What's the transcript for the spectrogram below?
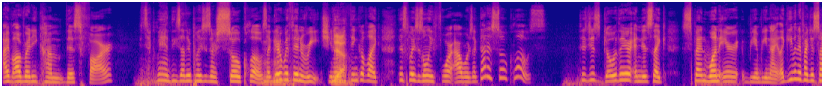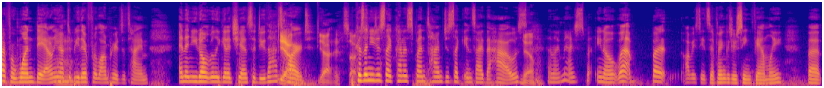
I've already come this far. It's like, man, these other places are so close. Like they're Mhm. within reach. You know, Yeah. you think of like this place is only four hours. Like that is so close to just go there and just like spend one Airbnb night. Like even if I just saw it for one day, I don't even have to Mhm. be there for long periods of time. And then you don't really get a chance to do that. It's Yeah. hard Yeah, it sucks. because then you just like kind of spend time just like inside the house. yeah, And like, man, I just you know, well, but obviously it's different because you're seeing family. But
